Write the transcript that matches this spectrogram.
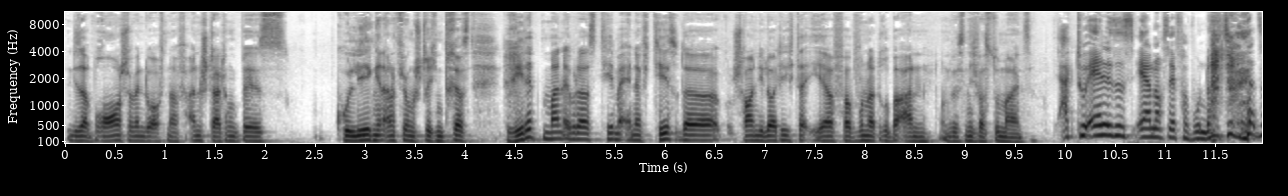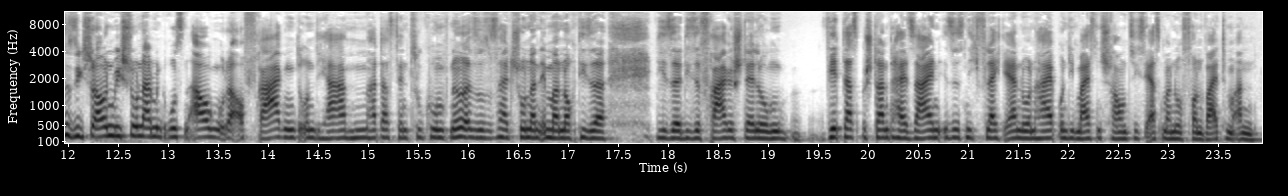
in dieser Branche, wenn du auf einer Veranstaltung bist, Kollegen in Anführungsstrichen triffst, redet man über das Thema NFTs oder schauen die Leute dich da eher verwundert drüber an und wissen nicht, was du meinst? Aktuell ist es eher noch sehr verwundert. Also sie schauen mich schon an mit großen Augen oder auch fragend und ja, hm, hat das denn Zukunft? Ne? Also es ist halt schon dann immer noch diese, diese, diese Fragestellung, wird das Bestandteil sein? Ist es nicht vielleicht eher nur ein Hype? Und die meisten schauen sich es erstmal nur von weitem an.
